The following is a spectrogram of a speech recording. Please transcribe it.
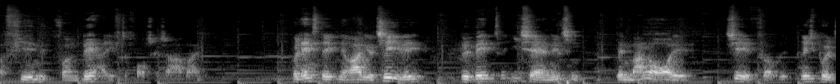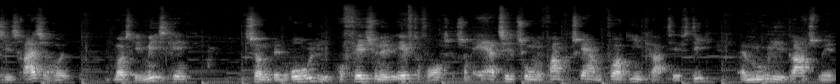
og fjende for enhver efterforskers arbejde. På landsdækkende radio og tv blev Bent Isager Nielsen, den mangeårige chef for Rigspolitiets rejsehold, måske mest kendt som den rolige, professionelle efterforsker, som er tiltone frem på skærmen for at give en karakteristik af mulige drabsmænd,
